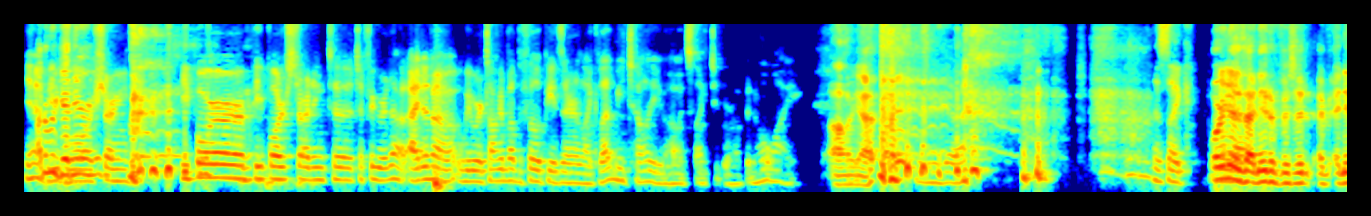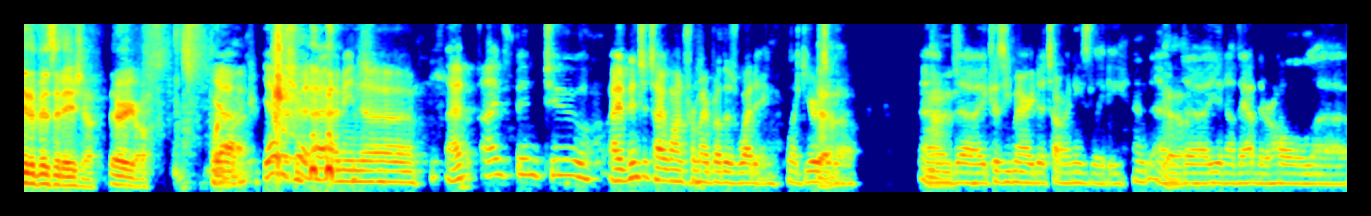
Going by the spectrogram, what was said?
yeah, how do we get here? Starting, people are people are starting to to figure it out. I don't know. We were talking about the Philippines, and they're like, "Let me tell you how it's like to grow up in Hawaii." Oh yeah. and, uh, it's like or it is. I need to visit. I need to visit Asia. There you go. Point yeah, yeah, you should. I, I mean, uh, I've I've been to I've been to Taiwan for my brother's wedding like years yeah. ago, and because nice. uh, he married a Taiwanese lady, and and yeah. uh, you know they had their whole uh,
